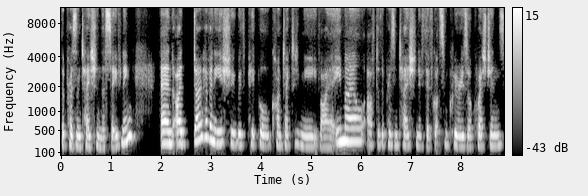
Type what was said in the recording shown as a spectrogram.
the presentation this evening. And I don't have any issue with people contacting me via email after the presentation if they've got some queries or questions.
